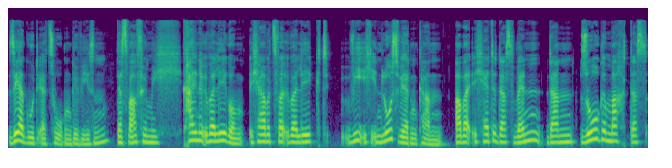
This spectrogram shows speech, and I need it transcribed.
sehr gut erzogen gewesen. Das war für mich keine Überlegung. Ich habe zwar überlegt, wie ich ihn loswerden kann, aber ich hätte das, wenn, dann so gemacht, dass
